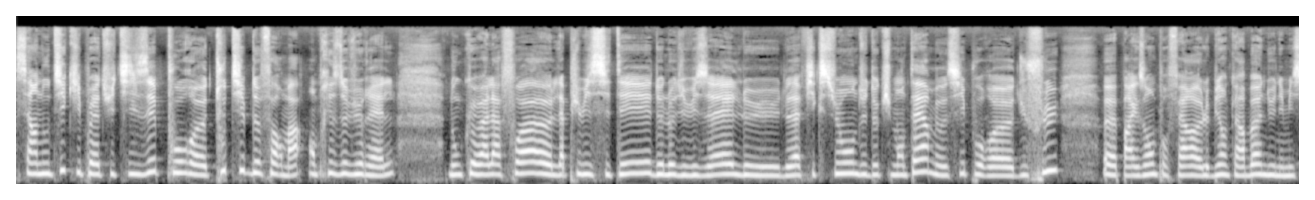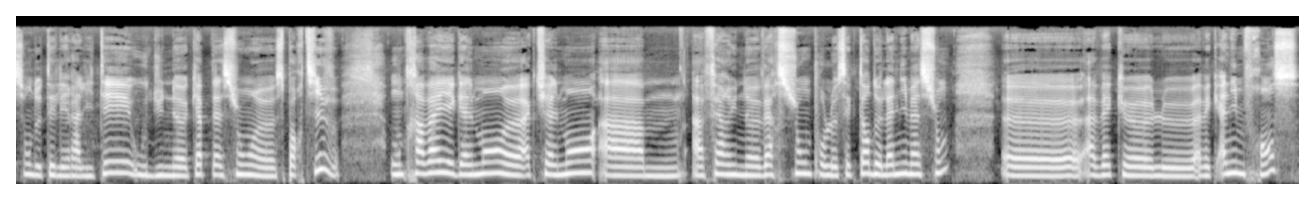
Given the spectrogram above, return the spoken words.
C'est un outil qui peut être utilisé pour euh, tout type de format en prise de vue réelle. Donc euh, à la fois euh, la publicité, de l'audiovisuel, de la fiction, du documentaire, mais aussi pour du flux. Par exemple pour faire le bilan carbone d'une émission de télé-réalité ou d'une captation sportive. On travaille également actuellement à, hum, à faire une version pour le secteur de l'animation avec avec Anime France.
